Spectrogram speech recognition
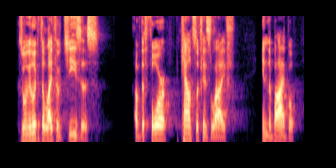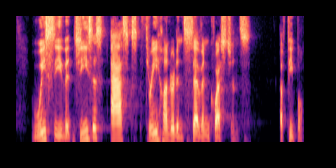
Because when we look at the life of Jesus, of the four accounts of his life in the Bible, we see that Jesus asks 307 questions of people.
